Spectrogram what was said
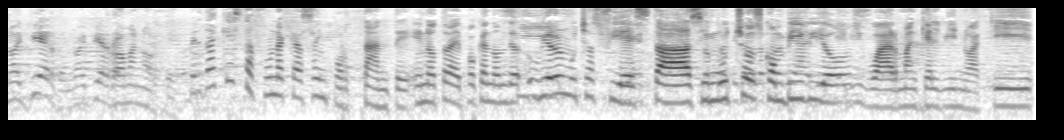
No hay pierde, no hay pierde. Roma Norte. ¿Verdad que esta fue una casa importante en otra época en donde Sí. hubieron muchas fiestas y muchos convivios? Eddie Warman, que él vino aquí,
